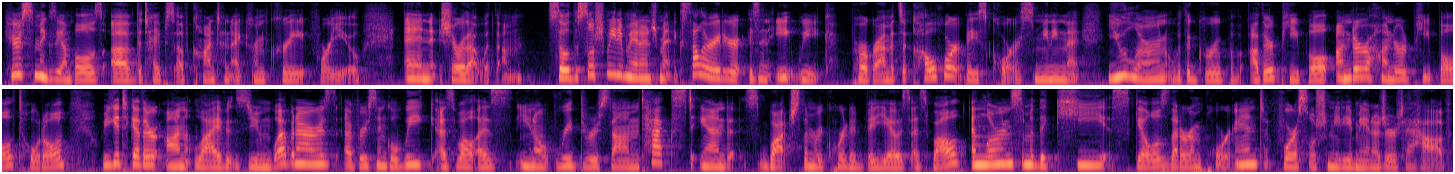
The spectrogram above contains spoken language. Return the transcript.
Here's some examples of the types of content I can create for you and share that with them. So, the Social Media Management Accelerator is an eight week program. It's a cohort based course, meaning that you learn with a group of other people, under 100 people total. We get together on live Zoom webinars every single week, as well as, you know, read through some text and watch some recorded videos as well, and learn some of the key skills that are important for a social media manager to have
